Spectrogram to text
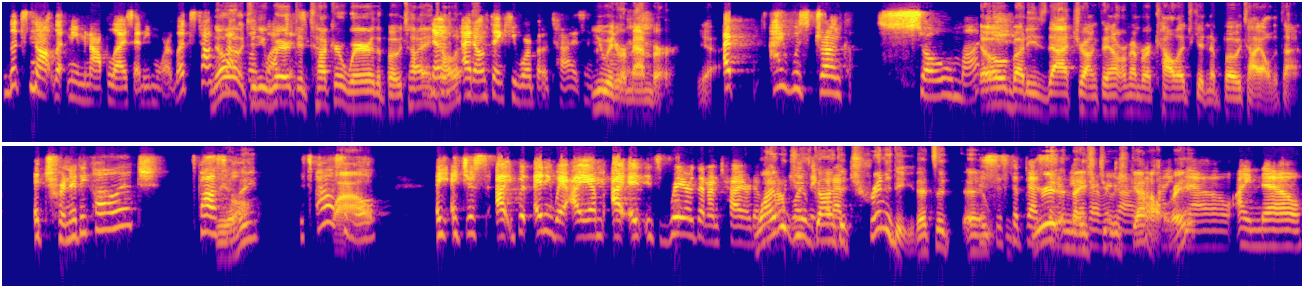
Let's not let me monopolize anymore. Let's talk. No, did he wear? Did Tucker wear the bow tie? no, college? I don't think he wore bow ties. you college. would remember. Yeah. I I was drunk so much. Nobody's that drunk. They don't remember a college getting a bow tie all the time. At Trinity College? It's possible. Really? It's possible. Wow. I, I, just, I, but anyway, I am, I, it's rare that I'm tired of Why would you have gone to Trinity? That's a, uh, this is the best you're a nice Jewish done. gal, I right? I know, I know.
